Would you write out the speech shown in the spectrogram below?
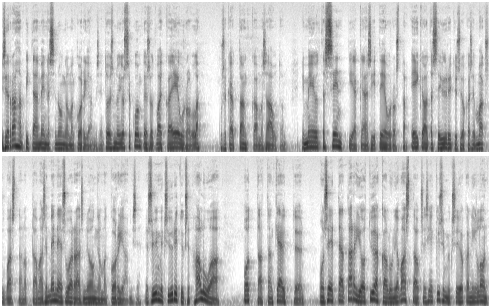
niin se rahan pitää mennä sen ongelman korjaamiseen. Toisin sanoen, jos sä kompensoit vaikka eurolla, kun sä käyt tankkaamassa auton, niin me ei oteta senttiäkään siitä eurosta, eikä ota se yritys, joka sen maksun vastaanottaa, vaan se menee suoraan sinne ongelman korjaamiseen. Ja syy, miksi yritykset haluaa ottaa tämän käyttöön, on se, että tämä tarjoaa työkalun ja vastauksen siihen kysymykseen, joka niillä on,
